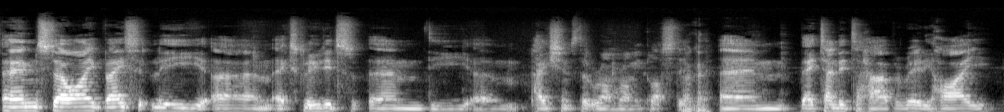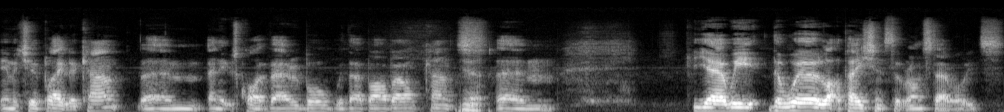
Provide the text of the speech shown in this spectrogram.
Um, so I basically um, excluded um, the um, patients that were on romiplostim. Okay. Um, they tended to have a really high immature platelet count, um, and it was quite variable with their barbell counts. Yeah. Yeah, we there were a lot of patients that were on steroids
